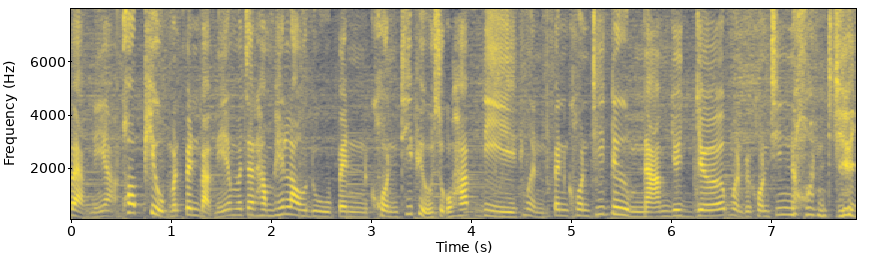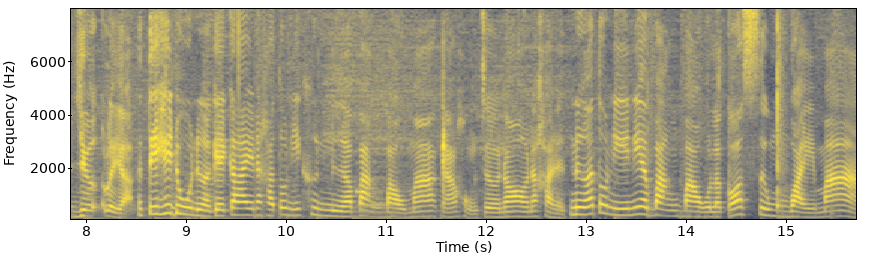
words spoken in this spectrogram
แบบนี้อะพอผิวมันเป็นแบบนี้มันจะทำให้เราดูเป็นคนที่ผิวสุขภาพดี เหมือนเป็นคนที่ดื่มน้ำเยอะๆ เหมือนเป็นคนที่นอนเยอะๆเลยอะตีให้ดูเนื้อใกล้ๆนะคะ ตัวนี้คือเนื้อบางเบามากนะของเจอ r n a l นะคะ เนื้อตัวนี้เนี่ยบางเบาแล้วก็ซึมไวมาก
